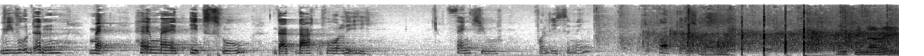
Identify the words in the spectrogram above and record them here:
we wouldn't have made it through that dark valley. Thank you for listening. God bless you. Thank you, Murray.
